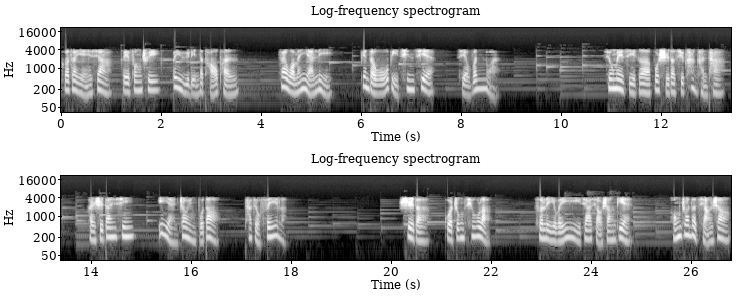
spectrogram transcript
搁在檐下被风吹、被雨淋的陶盆，在我们眼里变得无比亲切且温暖。兄妹几个不时的去看看他，很是担心，一眼照应不到，他就飞了。是的，过中秋了，村里唯一一家小商店，红砖的墙上。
